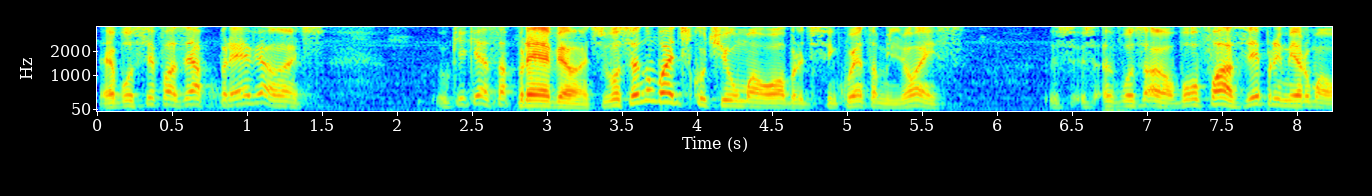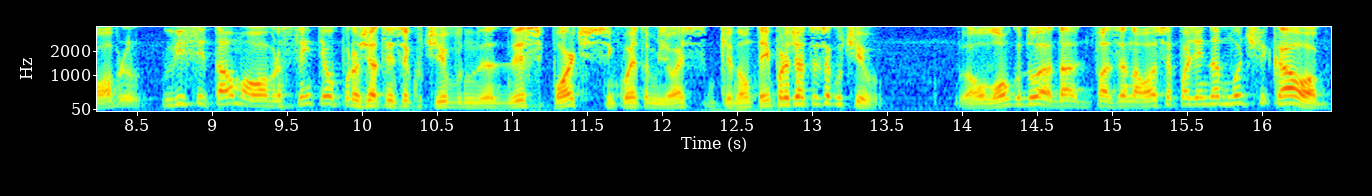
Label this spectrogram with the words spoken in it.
é você fazer a prévia antes. O que, que é essa prévia antes? Você não vai discutir uma obra de 50 milhões. Você, vou fazer primeiro uma obra, licitar uma obra sem ter o projeto executivo desse porte, 50 milhões, porque não tem projeto executivo. Ao longo do, da, fazendo a obra, você pode ainda modificar a obra.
